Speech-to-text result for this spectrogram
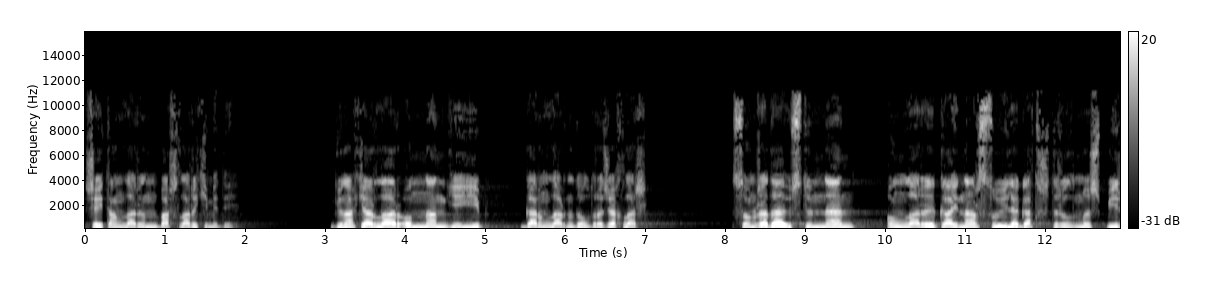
şeytanların başları kimidir. Günahkarlar ondan yeyib, qarınlarını dolduracaqlar. Sonra da üstündən onları qaynar su ilə qatışdırılmış bir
